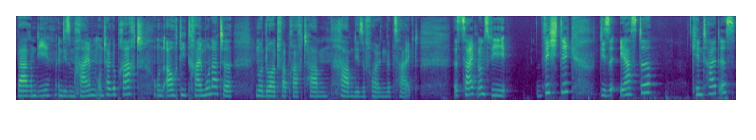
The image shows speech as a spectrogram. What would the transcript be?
waren die in diesem Heim untergebracht und auch die drei Monate nur dort verbracht haben, haben diese Folgen gezeigt. Es zeigt uns, wie wichtig diese erste Kindheit ist.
